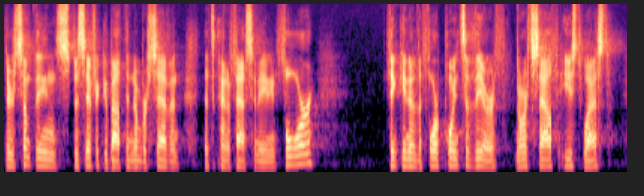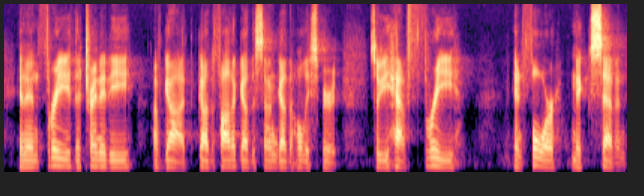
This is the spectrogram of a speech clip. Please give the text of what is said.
there's something specific about the number seven that's kind of fascinating. Four, thinking of the four points of the earth north, south, east, west. And then three, the Trinity of God God the Father, God the Son, God the Holy Spirit. So you have three and four make seven.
